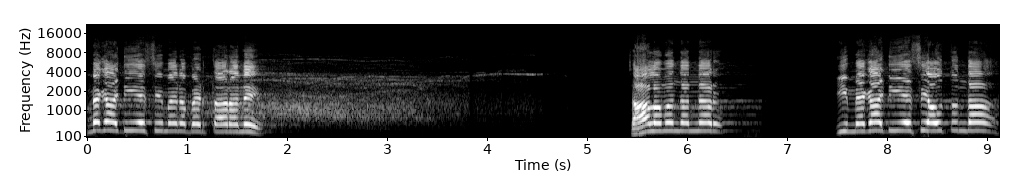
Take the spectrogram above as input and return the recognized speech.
మెగా డిఎస్సి మీద పెడతారని. చాలా మంది అన్నారు ఈ మెగా డిఎస్సీ అవుతుందా?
